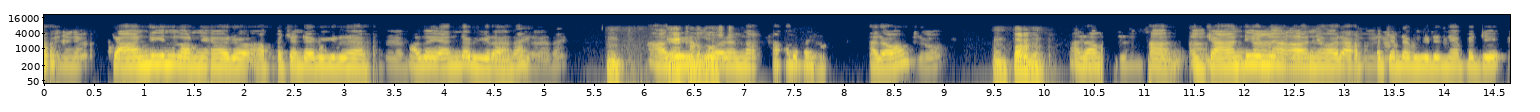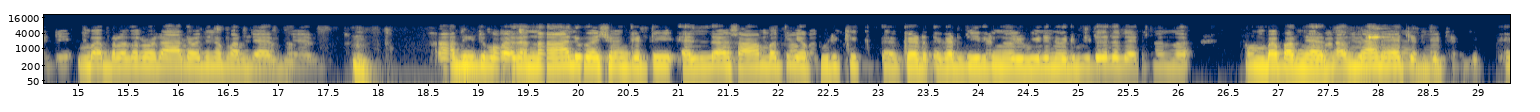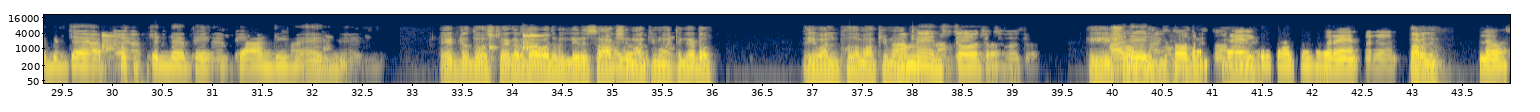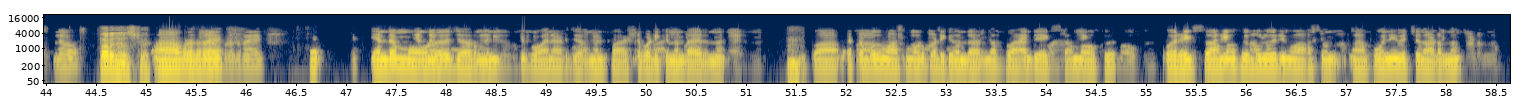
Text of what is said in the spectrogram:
ചാണ്ടി എന്ന് പറഞ്ഞ ഒരു അപ്പച്ചന്റെ വീട്. അത് എന്റെ വീടാണ്. അത് ഏറ്റെടുത്തു ഇതുപോലെ നാല് ഹലോ? പറഞ്ഞു. ഹലോ? ആ ചാണ്ടി എന്ന് പറഞ്ഞ ഒരു അപ്പച്ചന്റെ വീടിനെ പറ്റി ബ്രദർ ഒരു ആലോചന പറഞ്ഞായിരുന്നു. അത് ഇതുപോലെ നാല് വശവും കെട്ടി എല്ലാ സാമ്പത്തിക കുരുക്കി കെടുത്തിയിരിക്കുന്ന ഒരു വീടിന് ഒരു വിടുതൽ തരുന്നെന്ന് മുമ്പേ പറഞ്ഞായിരുന്നു. അത് ഞാൻ ഏറ്റെടുത്തിട്ടുണ്ട്. ഇവിടുത്തെ അപ്പച്ചന്റെ പേര് ചാണ്ടി എന്നായിരുന്നു ഏറ്റെടുത്ത ദിവസത്തെ കർത്താവ് അത് വലിയൊരു സാക്ഷ്യമാക്കി മാറ്റും കേട്ടോ? ദൈവം അത്ഭുതമാക്കി മാറ്റും. ആമേൻ. സ്തോത്രം. യേശുവിന്റെ ഹല്ലേലൂയ. നാമത്തിൽ സ്തോത്രം. തന്നെ. ബ്രദറെ ആമേൻ. എനിക്കൊരു സാക്ഷ്യമായിട്ട് പറയാൻ. പറഞ്ഞു. ഹലോ? പറഞ്ഞു ആ ബ്രദറെ എന്റെ മോൾ ജർമ്മനിക്ക് പോകാനായിട്ട് ജർമ്മൻ ഭാഷ പഠിക്കുന്നുണ്ടായിരുന്നു. ഉം. ഇപ്പൊ ആ എട്ടൊമ്പത് മാസം മോൾ പഠിക്കുന്നുണ്ടായിരുന്നു. അപ്പൊ അതിന്റെ എക്സാം അവക്ക് ഒരു എക്സാം ഫെബ്രുവരി മാസം ആ, പൂനെ വെച്ച് നടന്നു.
